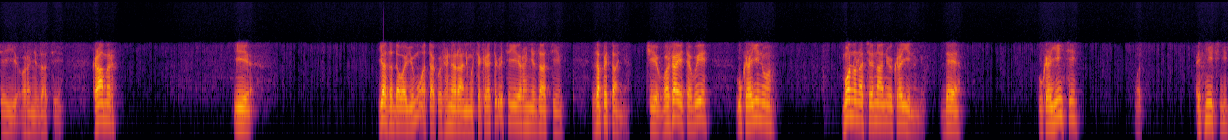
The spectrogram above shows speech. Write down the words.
цієї організації Крамер. І я задавав йому, а також генеральному секретарю цієї організації запитання, чи вважаєте ви Україну мононаціональною країною, де українці от, етнічні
